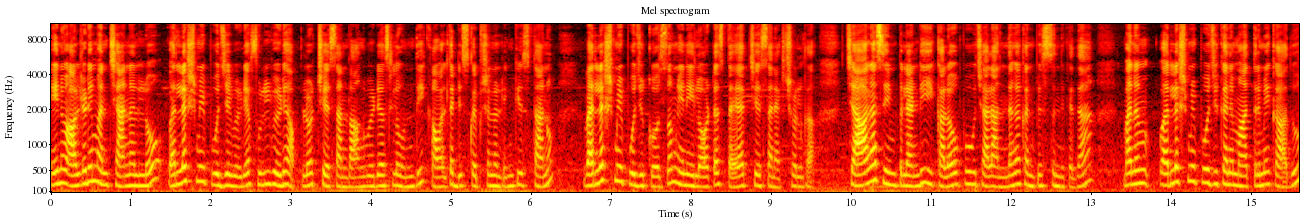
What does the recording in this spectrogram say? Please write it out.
నేను ఆల్రెడీ మన ఛానల్లో Varalakshmi Puja video full video upload చేశాను. లాంగ్ వీడియోస్లో ఉంది. కావాలంటే డిస్క్రిప్షన్లో లింక్ ఇస్తాను. వరలక్ష్మి పూజ కోసం నేను ఈ లోటస్ తయారు చేశాను యాక్చువల్గా చాలా సింపుల్ అండి. ఈ కలవ పువ్వు చాలా అందంగా కనిపిస్తుంది కదా? మనం వరలక్ష్మి పూజకని మాత్రమే కాదు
